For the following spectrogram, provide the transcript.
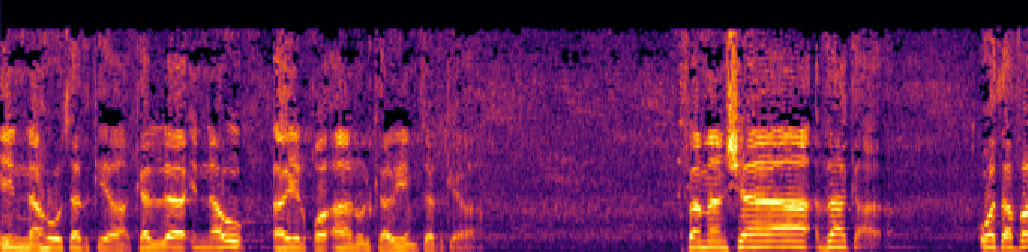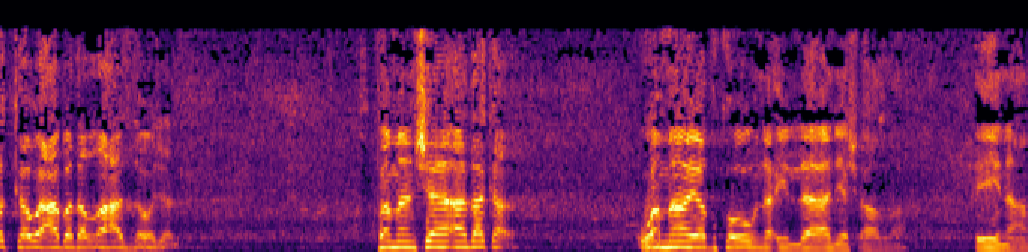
إنه تذكرة. كلا إنه أي القرآن الكريم تذكرة. فمن شاء ذكر وتفكر وعبد الله عز وجل. فمن شاء ذكر وما يذكرون إلا أن يشاء الله. إي نعم.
